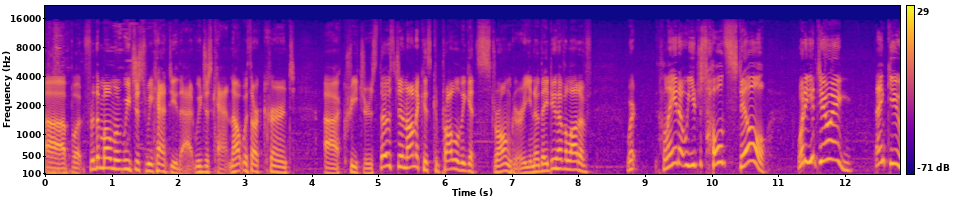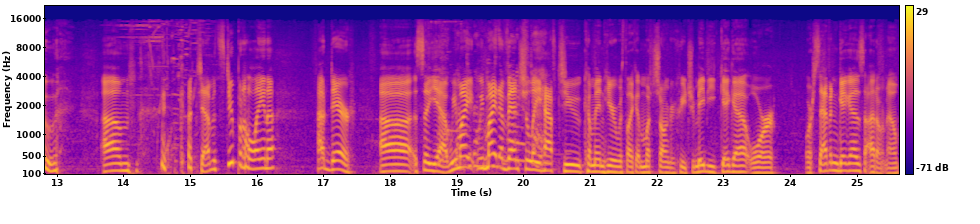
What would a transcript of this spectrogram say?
Uh, but for the moment, we just we can't do that. We just can't. Not with our current uh, creatures. Those Deinonychus could probably get stronger. You know, they do have a lot of... Where Helena, will you just hold still? What are you doing? Thank you. Um, God damn it, stupid Helena. How dare. Uh, so yeah, we might we might eventually have to come in here with like a much stronger creature, maybe Giga or or seven Gigas. I don't know.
